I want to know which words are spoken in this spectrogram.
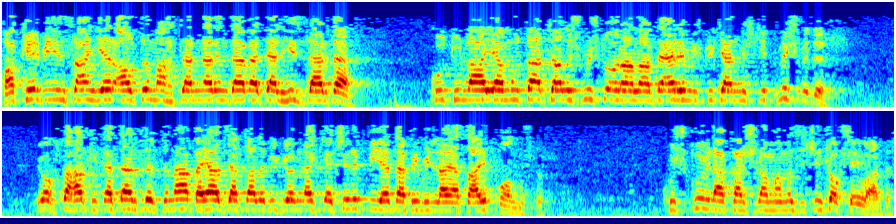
Fakir bir insan yeraltı mahzenlerinde ve delhizlerde kutulaya mutar çalışmıştı oralarda erimiş, tükenmiş, gitmiş midir? Yoksa hakikaten sırtına beyaz yakalı bir gömlek geçirip bir yerde bir villaya sahip mi olmuştur? Kuşkuyla karşılamamız için çok şey vardır.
